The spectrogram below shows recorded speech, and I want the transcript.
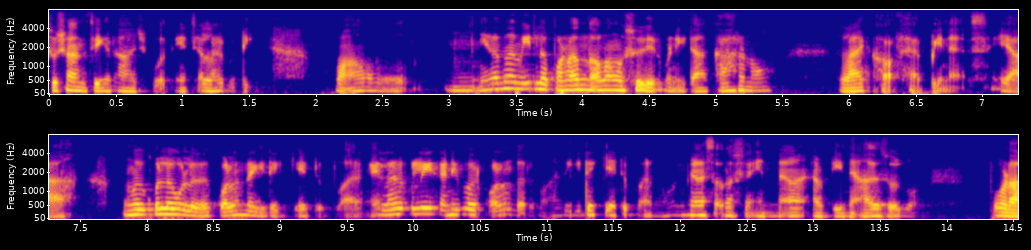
சுஷாந்த் சிங் ராஜ்போத் என் செல்லாக்குட்டி. பாவம் என்னதான் வீட்டில் பணம் இருந்தாலும் சூசைட் பண்ணிட்டான். காரணம் லேக் ஆஃப் ஹாப்பினஸ் யா உங்களுக்குள்ளே உள்ள குழந்தைகிட்ட கேட்டு பாருங்கள் எல்லாருக்குள்ளேயும் கண்டிப்பாக ஒரு குழந்தை இருக்கும். அதுக்கிட்ட கேட்டு பாருங்கள் உண்மையான சந்தோஷம் என்ன அப்படின்னு அதை சொல்லுவோம் போடா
